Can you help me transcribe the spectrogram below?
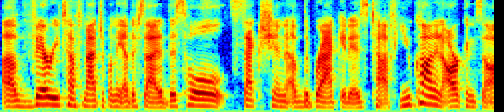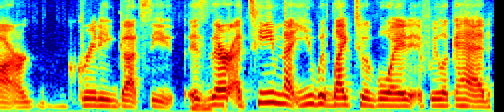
a very tough matchup on the other side. This whole section of the bracket is tough. UConn and Arkansas are gritty, gutsy. Is mm-hmm. there a team that you would like to avoid if we look ahead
